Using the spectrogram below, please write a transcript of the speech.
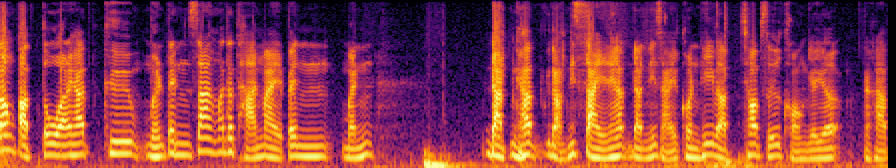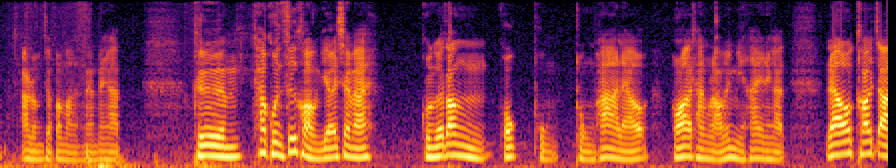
ต้องปรับตัวนะครับ คือเหมือนเป็นสร้างมาตรฐานใหม่เป็นเหมือนดัดครับ ดัดนิสัยนะครับ ดัดนิสัยคนที่แบบชอบซื้อของเยอะๆนะครับ อารมณ์จะประมาณนั้นนะครับ คือถ้าคุณซื้อของเยอะใช่ไหมคุณก็ต้องพกถุงถุงผ้าแล้ว เพราะว่าทางเราไม่มีให้นะครับ แล้วเขาจะ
